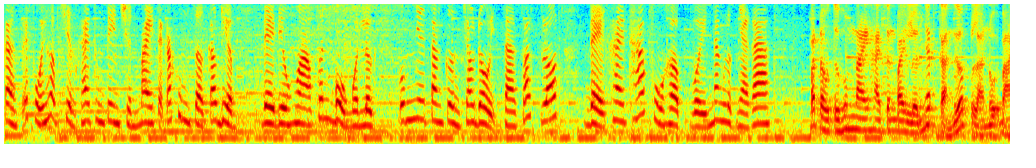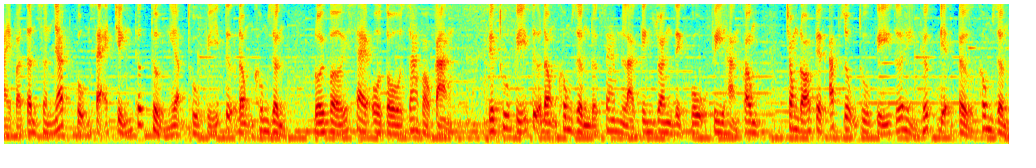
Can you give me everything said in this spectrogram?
cảng sẽ phối hợp triển khai thông tin chuyến bay tại các khung giờ cao điểm để điều hòa phân bổ nguồn lực cũng như tăng cường trao đổi, ra soát slot để khai thác phù hợp với năng lực nhà ga. Bắt đầu từ hôm nay, hai sân bay lớn nhất cả nước là Nội Bài và Tân Sơn Nhất cũng sẽ chính thức thử nghiệm thu phí tự động không dừng đối với xe ô tô ra vào cảng. Việc thu phí tự động không dừng được xem là kinh doanh dịch vụ phi hàng không, trong đó việc áp dụng thu phí dưới hình thức điện tử không dừng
